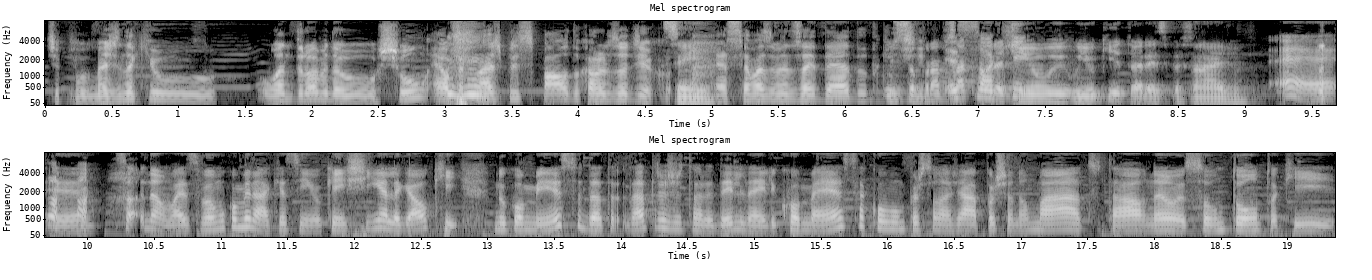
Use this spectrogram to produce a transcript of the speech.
Tipo, imagina que o, o Andrômeda, o Shun, é o personagem principal do Cavaleiro do Zodíaco. Sim. Essa é mais ou menos a ideia do, do O Kenshin. seu próprio Sakura que- tinha o, o Yukito, era esse personagem. É, é. Só- não, mas vamos combinar que assim, o Kenshin é legal que no começo da, tra- da trajetória dele, né, ele começa como um personagem, ah, poxa, eu não mato tal, não, eu sou um tonto aqui.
